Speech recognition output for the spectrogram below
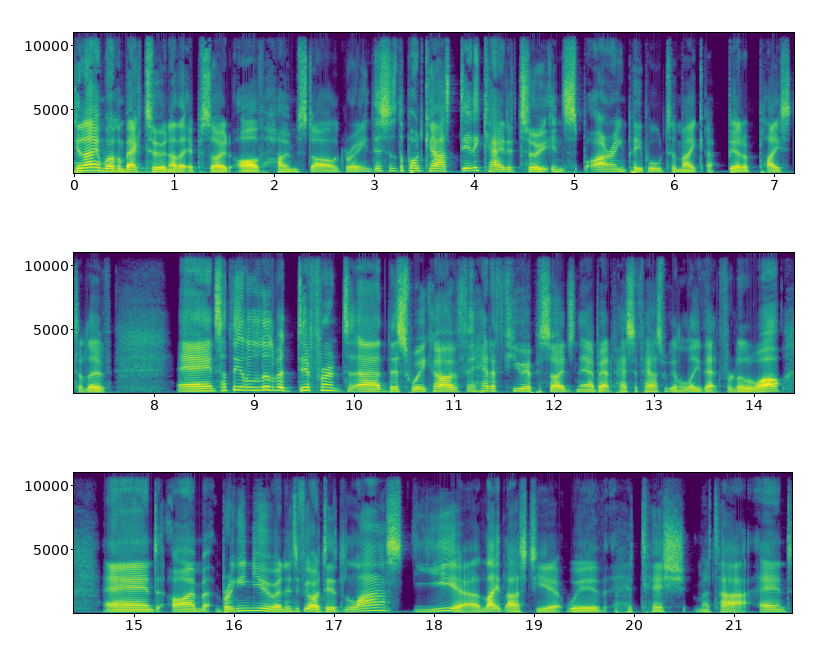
G'day and welcome back to another episode of Homestyle Green. This is the podcast dedicated to inspiring people to make a better place to live. And something a little bit different uh, this week. I've had a few episodes now about Passive House. We're going to leave that for a little while. And I'm bringing you an interview I did last year, late last year, with Hitesh Mehta. And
